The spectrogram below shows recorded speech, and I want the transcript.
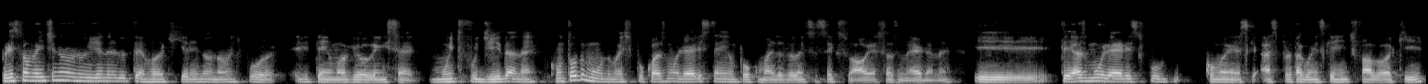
Principalmente no, no, gênero do terror, que querendo ou não, tipo, ele tem uma violência muito fodida, né? Com todo mundo, mas, tipo, com as mulheres tem um pouco mais a violência sexual e essas merda, né? E ter as mulheres, tipo, como as, as protagonistas que a gente falou aqui,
